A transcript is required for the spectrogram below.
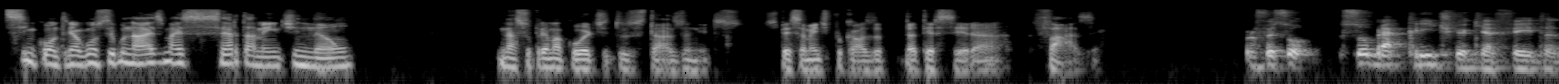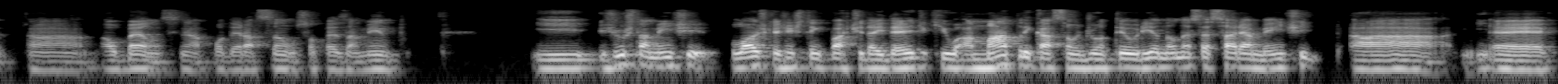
se encontra em alguns tribunais, mas certamente não na Suprema Corte dos Estados Unidos, especialmente por causa da terceira fase. Professor, sobre a crítica que é feita a, ao balance, né, a ponderação, o sopesamento, e justamente, lógico que a gente tem que partir da ideia de que a má aplicação de uma teoria não necessariamente a, é,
